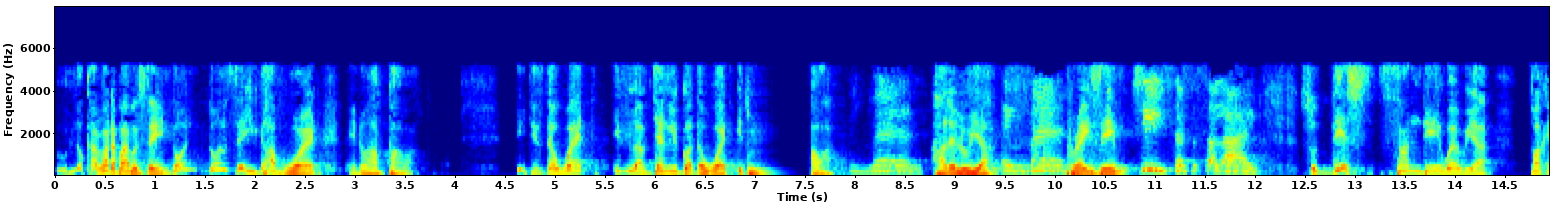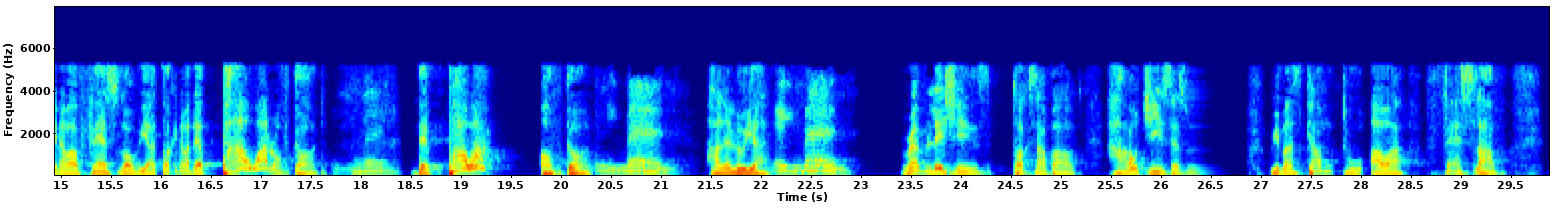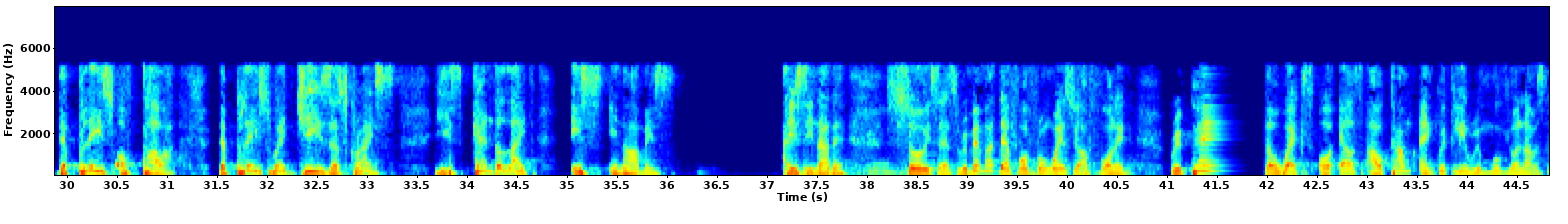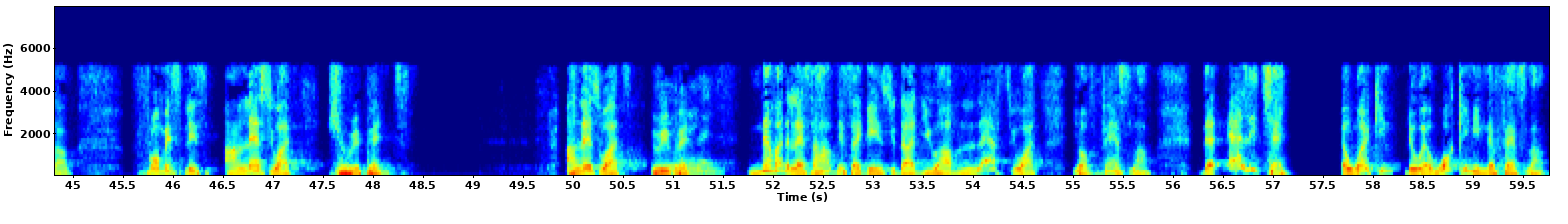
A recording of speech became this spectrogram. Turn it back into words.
Look at what the Bible is saying. Don't, don't say you have word and don't have power. It is the word. If you have genuinely got the word, it will power. Amen. Hallelujah. Amen. Praise Him. Jesus is alive. So this Sunday where we are talking about first love, we are talking about the power of God. Amen. The power of God. Amen. Hallelujah. Amen. Revelations talks about how Jesus we must come to our first love, the place of power, the place where Jesus Christ, his candlelight is in our midst. Are you seeing that there? So he says, Remember therefore from whence you have fallen, repent the works, or else I'll come and quickly remove your lampstand from its place, unless you what? You repent. Unless what? You repent. repent. Nevertheless, I have this against you that you have left what? Your first love. The early church, were working, they were walking in the first love.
